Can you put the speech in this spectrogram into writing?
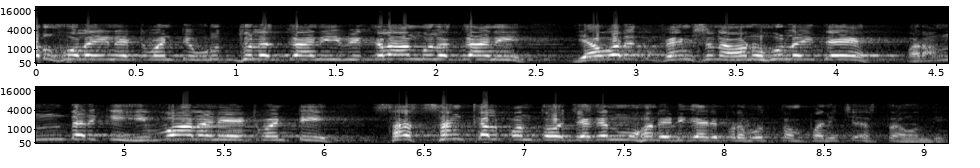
అర్హులైనటువంటి వృద్ధులకు కానీ వికలాంగులకు కానీ ఎవరికి పెన్షన్ అర్హులైతే వారందరికీ ఇవ్వాలనేటువంటి సత్సంకల్పంతో జగన్మోహన్ రెడ్డి గారి ప్రభుత్వం పనిచేస్తూ ఉంది.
